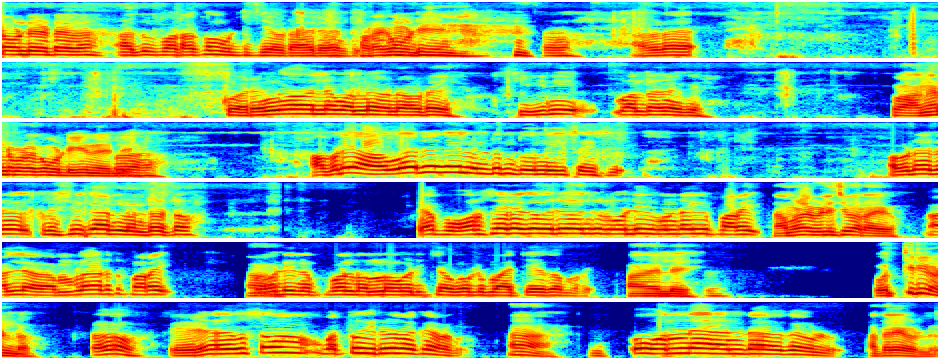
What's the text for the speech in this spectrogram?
സൗണ്ട് കേട്ടേതാ അത് പടക്കം പൊട്ടിച്ചു അവിടെ ആരും? പടക്കം പൊട്ടിക്കുന്നു അവിടെ കുരങ്ങ വല്ലതും വന്നു കാണും അവിടെ. ചീനി വന്നാനൊക്കെ ഓ അങ്ങനെ പൊട്ടിക്കുന്നില്ലേ ആ. അവിടെ അങ്ങനെ കയ്യിലുണ്ടെന്ന് തോന്നുന്നു ഈ സൈസ് അവിടെ ഒരു കൃഷിക്കാരനുണ്ട് കേട്ടോ. ഞാൻ ഫോറസ്റ്റുകാരൊക്കെ വരുവാണെങ്കിൽ റോഡിൽ ഉണ്ടെങ്കിൽ പറയും. നമ്മളെ വിളിച്ച് പറയോ. അല്ല നമ്മളെ അടുത്ത് പറയും. റോഡിൽ നിൽപ്പുണ്ട് ഒന്ന് ഓടിച്ച് അങ്ങോട്ട് മാറ്റിയേക്കാൻ പറയും. ആണല്ലേ? ഒത്തിരി ഉണ്ടോ? ഓ ചില ദിവസം പത്തോ ഇരുപതൊക്കെ ഇറങ്ങും. ആ. ഇപ്പൊ ഒന്നേ രണ്ടോ ഒക്കെ ഉള്ളു. അത്രേ ഉള്ളൂ.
